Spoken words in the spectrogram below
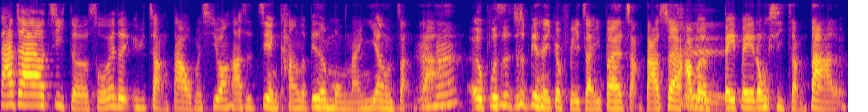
大家要记得，所谓的鱼长大，我们希望它是健康的，变成猛男一样的长大，而不是就是变成一个肥仔一般的长大。虽然他们背背东西长大了，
